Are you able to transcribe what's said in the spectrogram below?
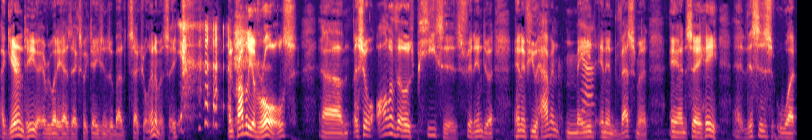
I guarantee you, everybody has expectations about sexual intimacy, and probably of roles. Um, so all of those pieces fit into it, and if you haven't made Yeah. an investment and say, "Hey, uh, this is what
